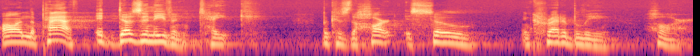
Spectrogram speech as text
on the path. It doesn't even take because the heart is so incredibly hard.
